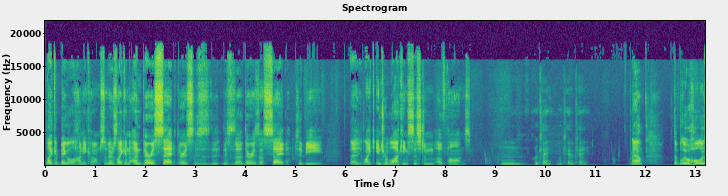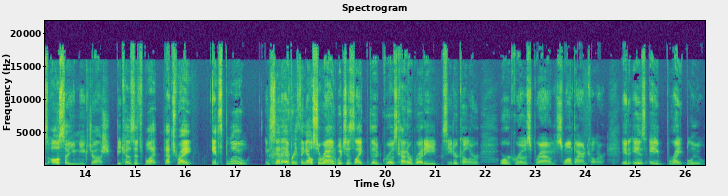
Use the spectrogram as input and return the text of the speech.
like a big old honeycomb. So there's like an un- there is said there is this is this is a there is a said to be a, like interlocking system of ponds. Hmm. Okay, okay, okay. Now, the blue hole is also unique, Josh, because it's what? That's right, it's blue. Instead of everything else around, which is like the gross kind of ruddy cedar color or gross brown swamp iron color. It is a bright blue.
